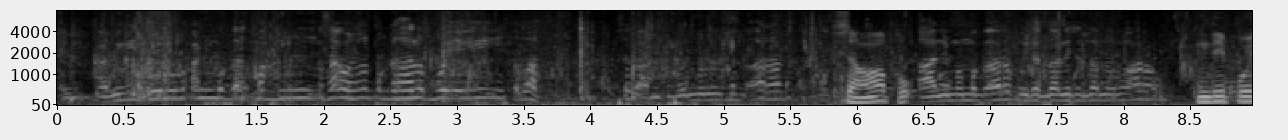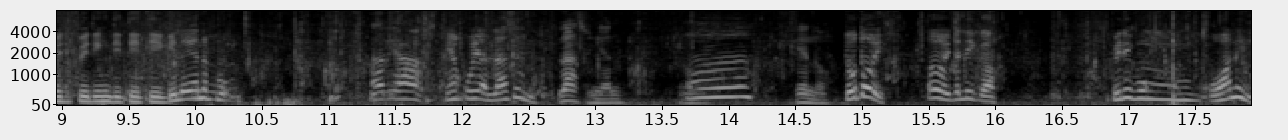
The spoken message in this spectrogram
Eh, kami itulong na kami mag, mag-asawa sa paghahanap po eh. Taba. Sa dami ko naman mag-aral. Isa nga po, Anim ang mag-aral po, isang daan isang daan araw. hindi pwede pwedeng hindi titigil. Ay ano po, Nariya. yan kuya, lason. Laso niyan. Ah, Yan o. tutoy. Oy, dali ka. Pwede kong kuhanin.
